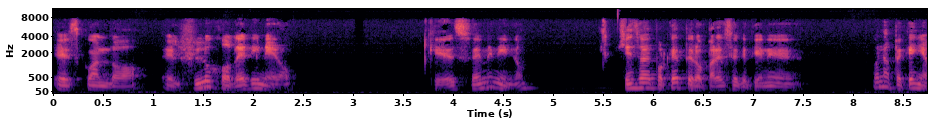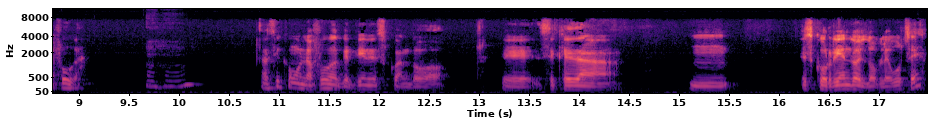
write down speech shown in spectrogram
es cuando el flujo de dinero, que es femenino, quién sabe por qué, pero parece que tiene una pequeña fuga. Así como la fuga que tienes cuando eh, se queda mm, escurriendo el WC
